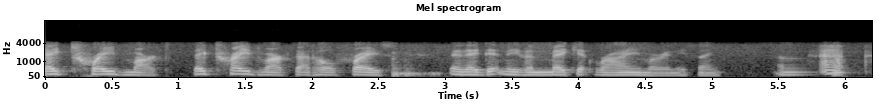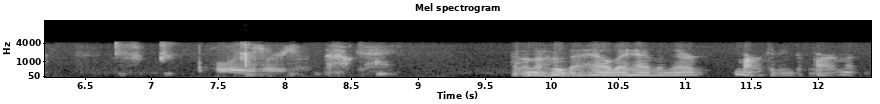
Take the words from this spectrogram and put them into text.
they trademarked they trademarked that whole phrase, and they didn't even make it rhyme or anything. Uh, Losers. okay, I don't know who the hell they have in their marketing department.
